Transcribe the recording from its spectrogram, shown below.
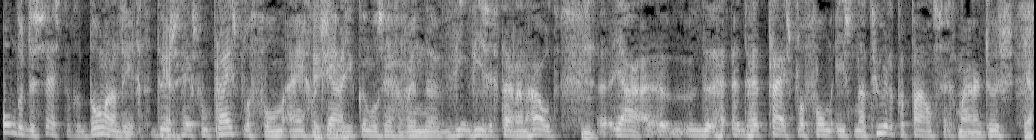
onder de 60 dollar ligt. Dus ja. heeft zo'n prijsplafond eigenlijk, ja, je kunt wel zeggen van uh, wie, wie zich daaraan houdt. Hm. Uh, ja, de, het, het, prijsplafond is natuurlijk bepaald, zeg maar. Dus ja.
